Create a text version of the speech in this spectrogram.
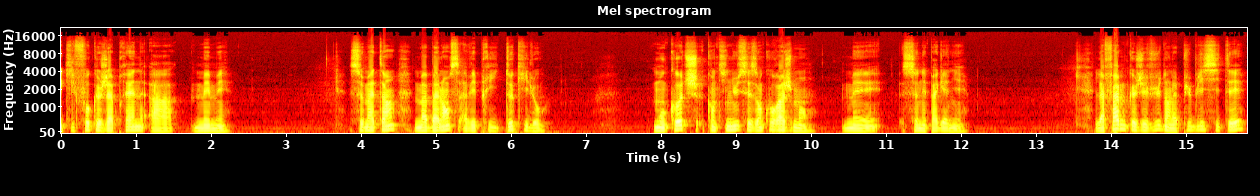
et qu'il faut que j'apprenne à m'aimer. Ce matin, ma balance avait pris 2 kilos. Mon coach continue ses encouragements, mais ce n'est pas gagné. La femme que j'ai vue dans la publicité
